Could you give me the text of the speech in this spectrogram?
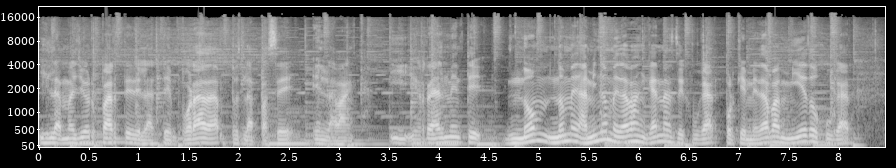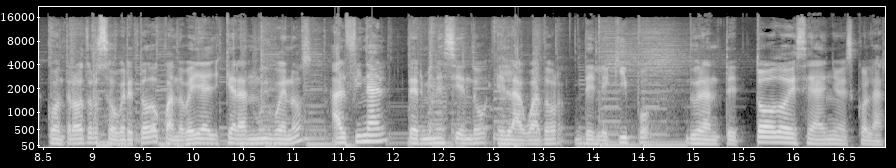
y la mayor parte de la temporada pues la pasé en la banca y realmente no, no me, a mí no me daban ganas de jugar porque me daba miedo jugar contra otros, sobre todo cuando veía que eran muy buenos. Al final terminé siendo el aguador del equipo durante todo ese año escolar.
